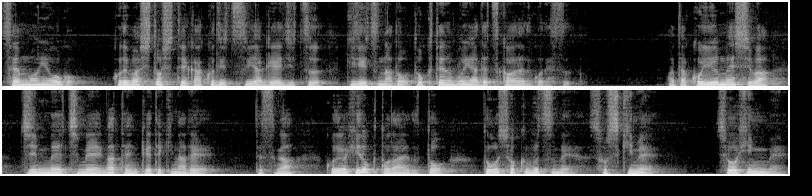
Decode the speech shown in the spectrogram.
専門用語これは主として学術や芸術技術など特定の分野で使われる語です。また固有名詞は人名地名が典型的な例ですがこれを広く捉えると動植物名組織名商品名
